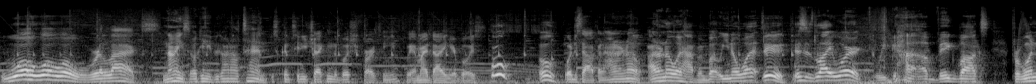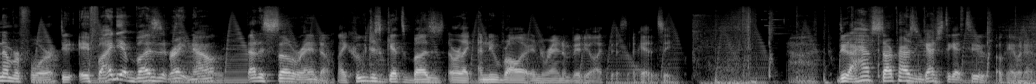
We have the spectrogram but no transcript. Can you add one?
whoa, whoa, whoa. Relax. Nice. Okay, we got all 10. Just continue checking the bush for our team. Wait, I might die here, boys. Oh, oh, what just happened? I don't know. I don't know what happened, but you know what? Dude, this is light work. We got a big box for one number four. Dude, if I get buzzed right now, that is so random. Like, who just gets buzzed or like a new brawler in a random video like this? Okay, let's see. Ah, dude, I have star powers and gadgets to get too. Okay, whatever.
